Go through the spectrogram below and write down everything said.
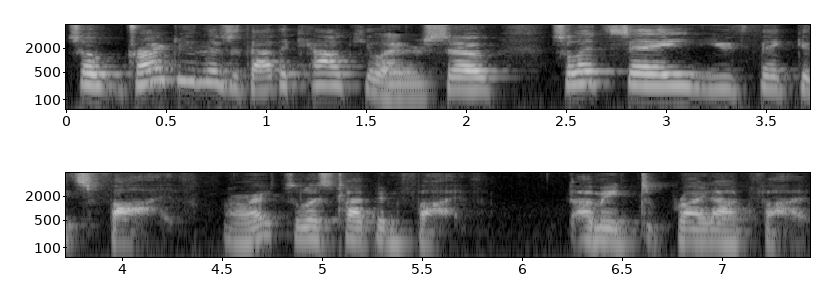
So try doing this without the calculator. So so let's say you think it's five. All right, so let's type in five. I mean, write out five.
